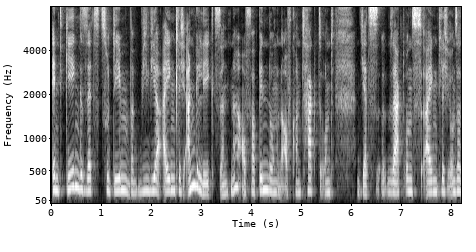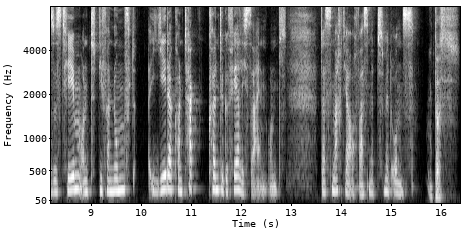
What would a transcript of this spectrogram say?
entgegengesetzt zu dem, wie wir eigentlich angelegt sind, ne? auf Verbindung und auf Kontakt. Und jetzt sagt uns eigentlich unser System und die Vernunft, jeder Kontakt könnte gefährlich sein. Und das macht ja auch was mit, mit uns. Das,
